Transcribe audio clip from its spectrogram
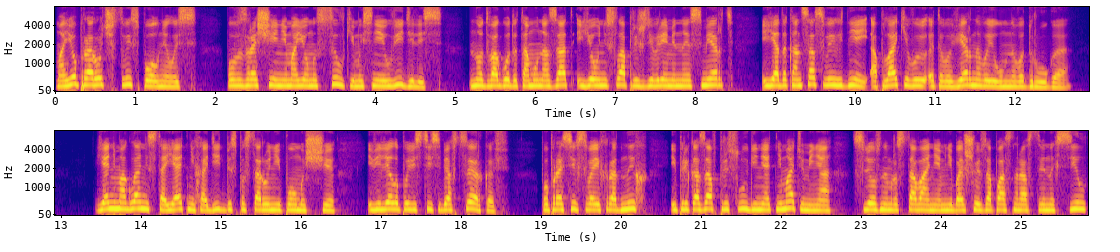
Мое пророчество исполнилось. По возвращении моем из ссылки мы с ней увиделись, но два года тому назад ее унесла преждевременная смерть, и я до конца своих дней оплакиваю этого верного и умного друга». Я не могла ни стоять, ни ходить без посторонней помощи и велела повести себя в церковь, попросив своих родных и приказав прислуге не отнимать у меня слезным расставанием небольшой запас нравственных сил,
